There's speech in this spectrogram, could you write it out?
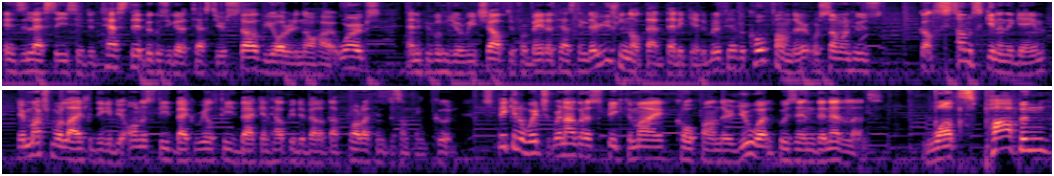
it's less easy to test it because you gotta test it yourself, you already know how it works, and the people who you reach out to for beta testing, they're usually not that dedicated. But if you have a co-founder or someone who's got some skin in the game, they're much more likely to give you honest feedback, real feedback, and help you develop that product into something good. Speaking of which, we're now gonna speak to my co-founder, Joel, who's in the Netherlands. What's poppin'?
